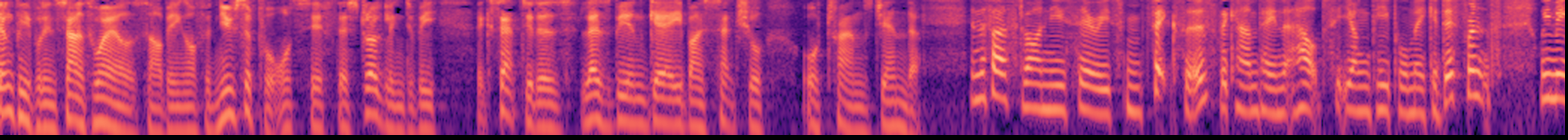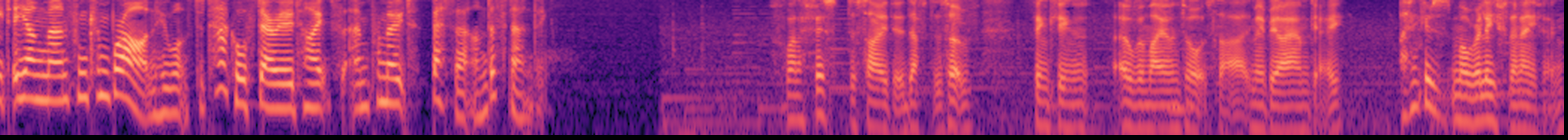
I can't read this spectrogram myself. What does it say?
Young people in South Wales are being offered new support if they're struggling to be accepted as lesbian, gay, bisexual or transgender. In the first of our new series from Fixers, the campaign that helps young people make a difference, we meet a young man from Cwmbran who wants to tackle stereotypes and promote better understanding. When I first decided, after sort of thinking over my own thoughts that maybe I am gay, I think it was more relief than anything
